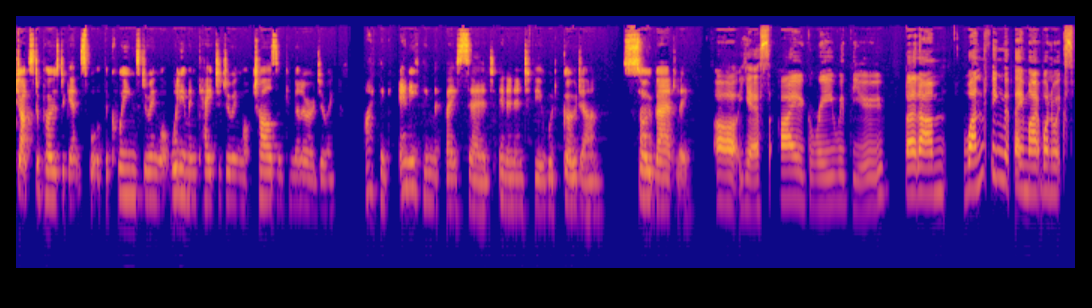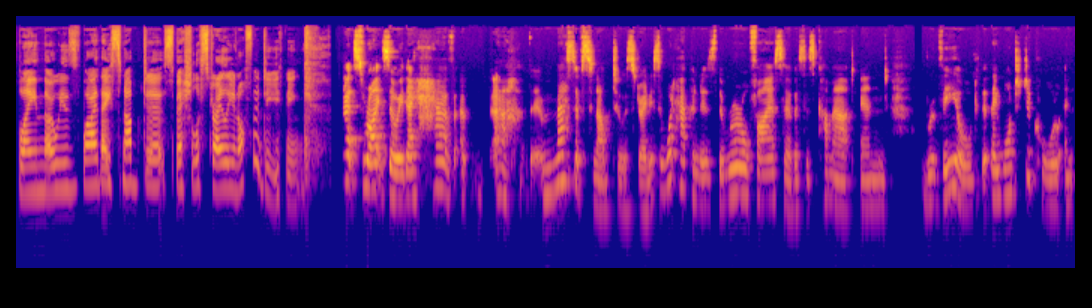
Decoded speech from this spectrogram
juxtaposed against what the Queen's doing, what William and Kate are doing, what Charles and Camilla are doing. I think anything that they said in an interview would go down so badly. Oh, yes, I agree with you. But um, one thing that they might want to explain, though, is why they snubbed a special Australian offer, do you think? That's right, Zoe. They have a, a, a, massive snub to Australia. So, what happened is the Rural Fire Service has come out and revealed that they wanted to call an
